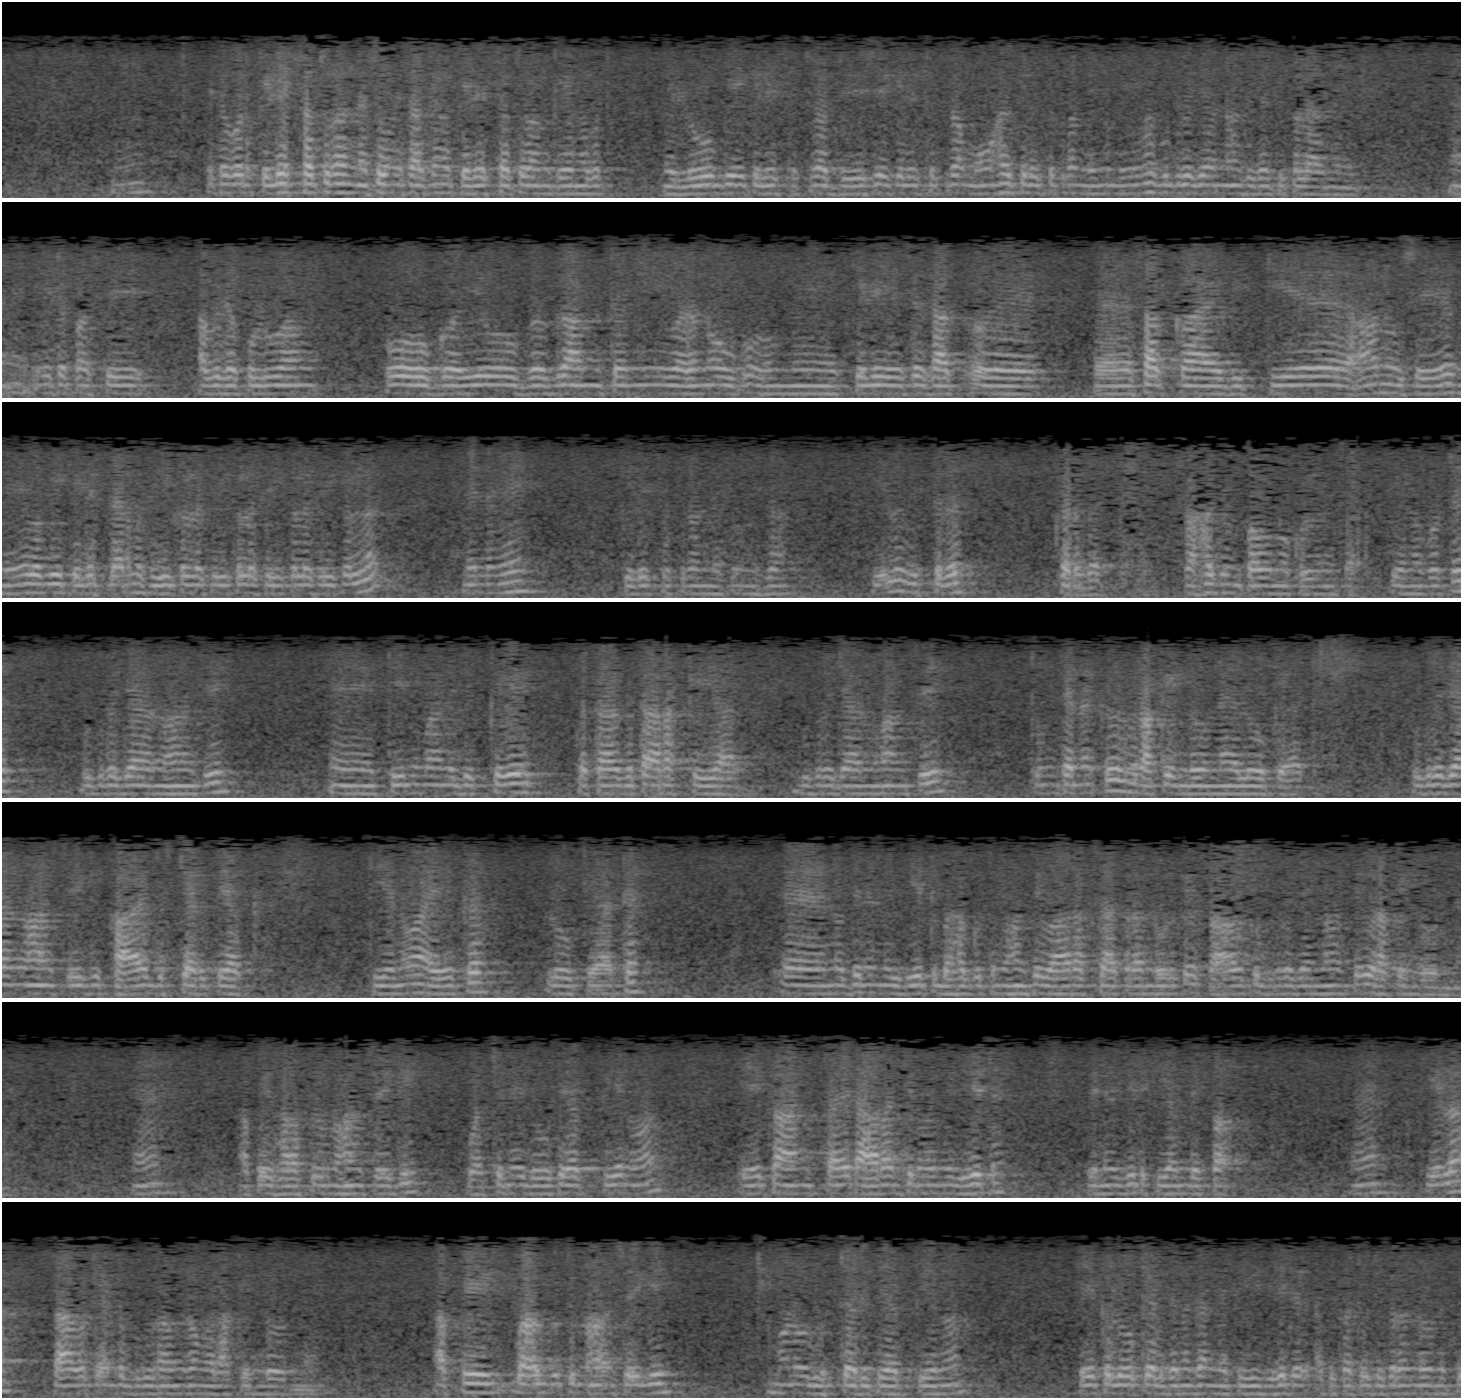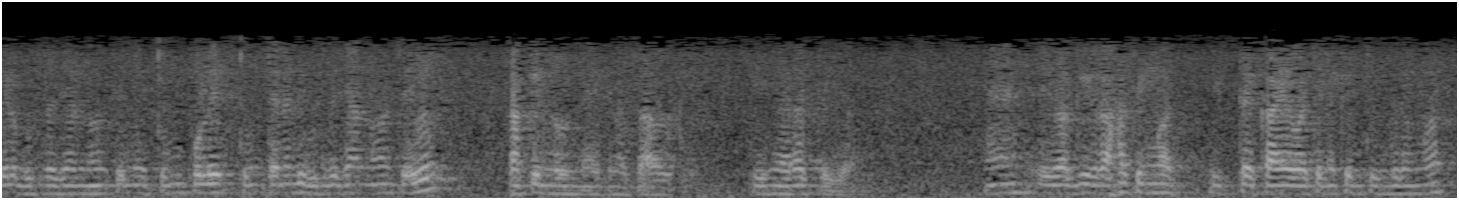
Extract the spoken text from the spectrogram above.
එතකොට කෙලෙස් සතුරන් නැතුව නිසා කියන කෙලෙස් සතුරන් කියනකොට මේ ලෝභයේ කෙලෙස් සතුරා, ද්වේෂයේ කෙලෙස් සතුරා, මෝහයේ කෙලෙස් සතුරා මෙන්න මේව බුදුරජාණන් වහන්සේ ගැති කළා නේ. ඊට පස්සේ අපිට පුළුවන් ඕග යෝග ග්‍රන්ථ නිවරණ මේ කෙලෙස් සක්කාය දිට්ඨිය අනුසය මේ වගේ කෙලෙස් ධර්ම සිහි කළා සිහි කළා සිහි කළා සිහි කළා මෙන්න මේ කෙලෙස් සතුරන් නැතු නිසා කියලා විස්තර කරගත්තා. සහජම් පවන කොළ නිසා කියනකොට බුදුරජාණන් වහන්සේ මේ තීනමාන දික්කවේ තථාගත ආරක්කය බුදුරජාණන් වහන්සේ තුන් තැනක රකින්න ඕනේ ලෝකයට. බුදුරජාණන් වහන්සේගේ කාය දුස්චරිතයක් තියෙනවා ඒක ලෝකයට නොදෙනෙන විදිහට භාගතුන් වහන්සේ ආරක්ෂා කරන්න ඕන කියලා ශ්‍රාවක බුදුරජාණන් වහන්සේව රකින්න ඕනේ ඈ අපේ ශාස්ත්‍රඥ වහන්සේගේ වචනේ දෝෂයක් තියෙනවා ඒක අන්තයට ආරංචි නොවන විදිහට වෙන විදිහට කියන්න එපා ඈ කියලා ශ්‍රාවකයන්ට බුදුහාමුදුරුවෝ රකින්න ඕනේ අපේ භාග්‍යතුන් වහන්සේගේ මනෝ දුස්චරිතයක් තියෙනවා. ඒක ලෝකයට දැනගන්න නැති විදිහට අපි කටයුතු කරන්න ඕන කියලා බුදුරජාණන් වහන්සේ මේ තුන් පොලේ තුන් තැනදී බුදුරජාණන් වහන්සේව රකින්න ඕනේ කියන ශ්‍රාවකය. තියෙන අරත්තය. ඈ ඒ වගේ රහසින්වත් හිත කය වචනකින් තුන්දෙනාම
